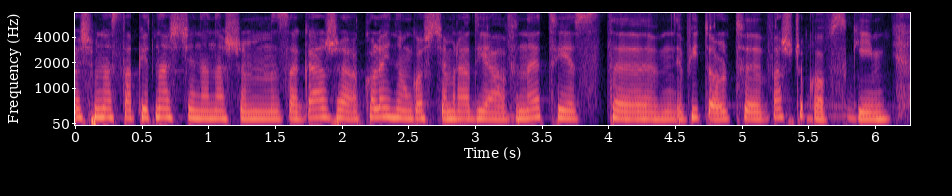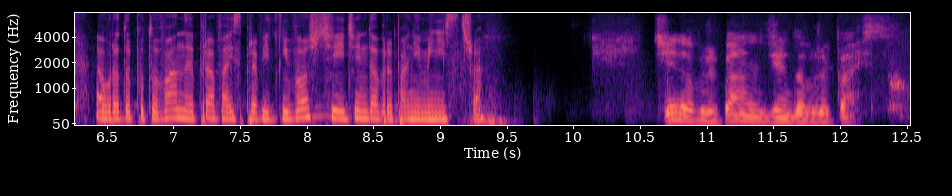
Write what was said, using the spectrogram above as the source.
18.15 na naszym zagarze, a kolejnym gościem Radia Wnet jest e, Witold Waszczykowski, eurodeputowany Prawa i Sprawiedliwości. Dzień dobry panie ministrze. Dzień dobry panu, dzień dobry państwu.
